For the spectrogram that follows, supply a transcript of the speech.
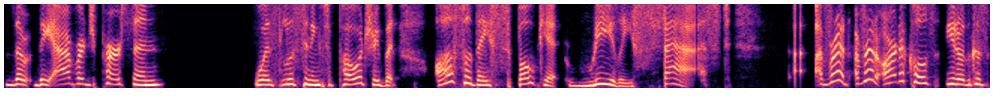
the the average person was listening to poetry, but also they spoke it really fast. I've read I've read articles, you know, because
